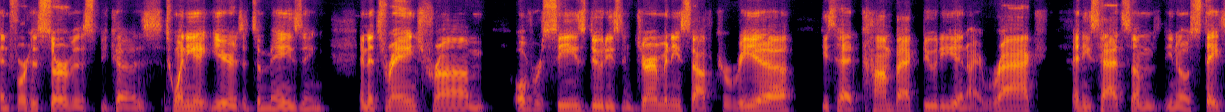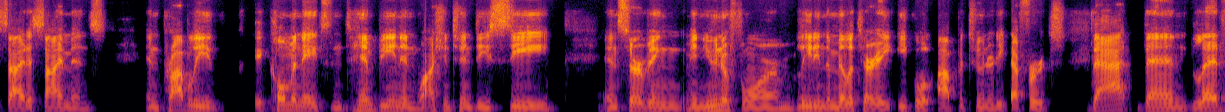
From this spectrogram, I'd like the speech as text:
and for his service because 28 years, it's amazing. And it's ranged from overseas duties in Germany, South Korea. He's had combat duty in Iraq, and he's had some, you know, stateside assignments. And probably it culminates in him being in Washington, D.C. and serving in uniform, leading the military equal opportunity efforts. That then led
